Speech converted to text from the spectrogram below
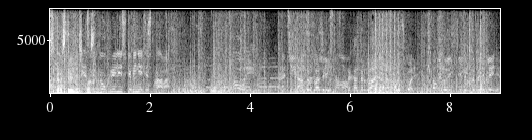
Скорострельность классная. укрылись в кабинете справа. Хантер 2-3. Это Хантер 2-1. Вы в школе. Столкнулись с сильным сопротивлением.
